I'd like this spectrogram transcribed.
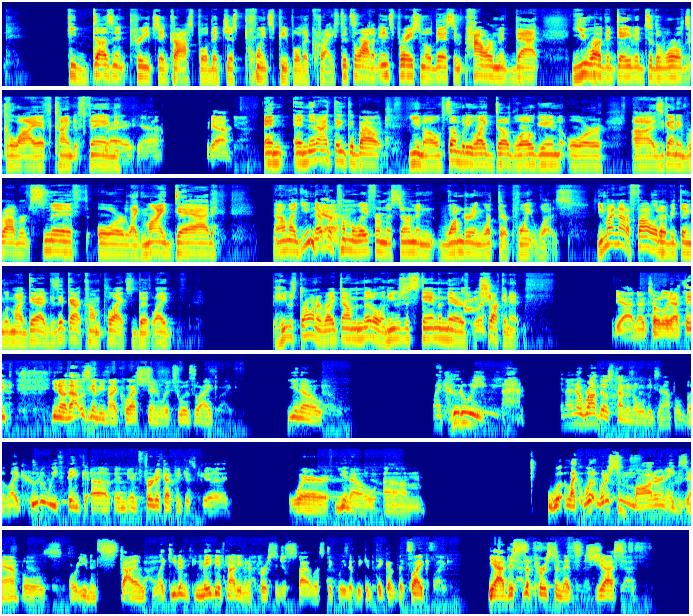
he doesn't preach a gospel that just points people to Christ. It's a lot of inspirational this, empowerment that, you are the David to the world's Goliath kind of thing. Right, yeah. Yeah. And and then I think about, you know, somebody like Doug Logan or uh, there's a guy named Robert Smith or like my dad. And I'm like, you never yeah. come away from a sermon wondering what their point was. You might not have followed everything with my dad because it got complex, but like he was throwing it right down the middle and he was just standing there chucking it. Yeah, no, totally. I think, you know, that was going to be my question, which was like, you know, like who do we, and I know Rob Bell's kind of an old example, but like who do we think of, and, and Furtick I think is good, where, you know, um, what, like what, what are some modern examples or even style, like even, maybe if not even a person, just stylistically that we can think of that's like, yeah, this is a person that's just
